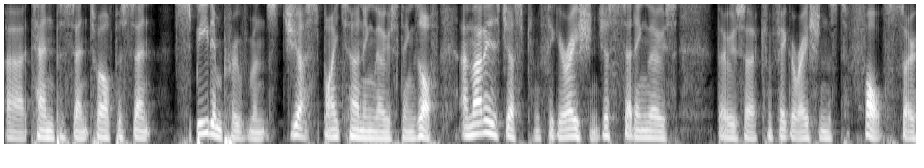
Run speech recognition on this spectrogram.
uh, 10%, 12% speed improvements just by turning those things off. And that is just configuration, just setting those those uh, configurations to false. So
